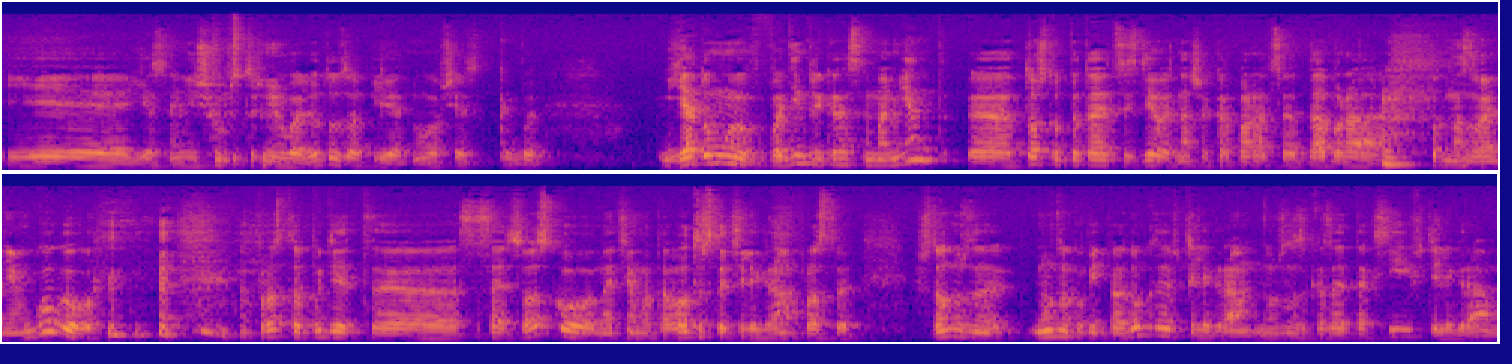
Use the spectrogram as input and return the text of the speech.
И если они еще внутреннюю валюту запилят, ну вообще как бы я думаю, в один прекрасный момент э, то, что пытается сделать наша корпорация добра под названием Google, просто будет э, сосать соску на тему того, то, что Telegram просто... Что нужно? Нужно купить продукты в Telegram, нужно заказать такси в Telegram,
